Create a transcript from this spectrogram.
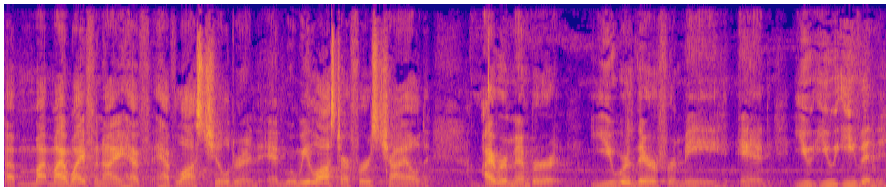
uh, my, my wife and I have, have lost children, and when we lost our first child, I remember you were there for me, and you you even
